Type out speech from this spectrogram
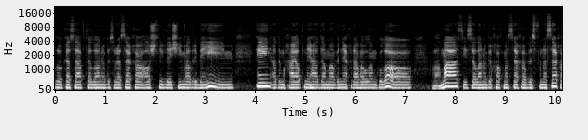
לא כספת לנו בשרשיך על שלישים ועל ריבעים אין אדם חי על פני האדמה ונחרב העולם כולו אבל מה עשית לנו בחוכמתך ובצפונתך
